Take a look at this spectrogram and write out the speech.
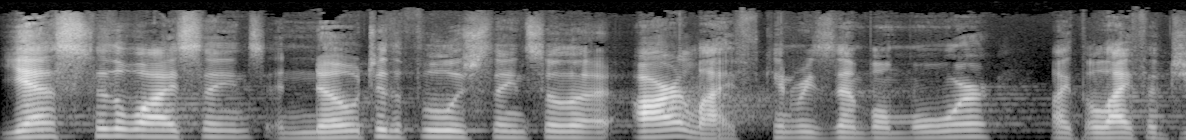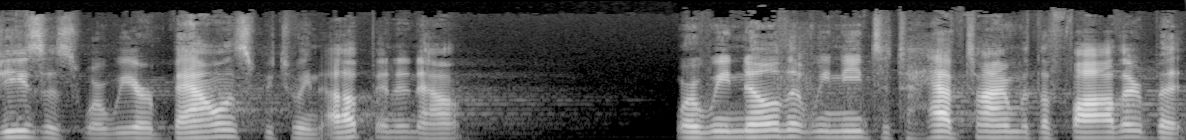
Yes to the wise things and no to the foolish things so that our life can resemble more like the life of Jesus, where we are balanced between up and an out, where we know that we need to have time with the Father, but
